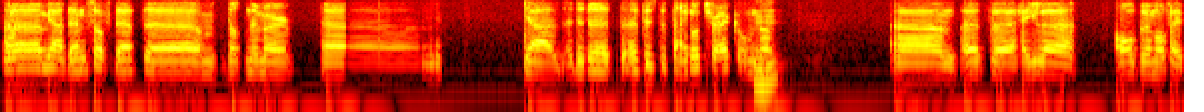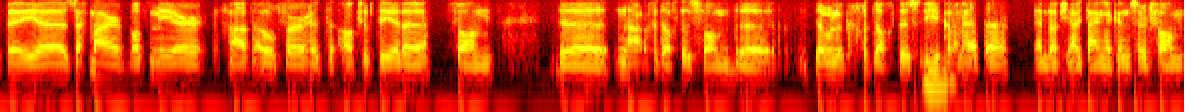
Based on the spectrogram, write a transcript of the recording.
Um, ja, Dance of Death, um, dat nummer... ja, de, de, de, het is de title track, omdat mm -hmm. het uh, hele album of EP, uh, zeg maar, wat meer gaat over het accepteren van de nare gedachten van de dodelijke gedachten die je kan hebben. En dat je uiteindelijk een soort van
